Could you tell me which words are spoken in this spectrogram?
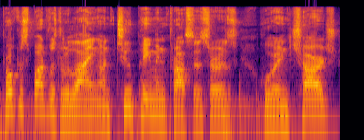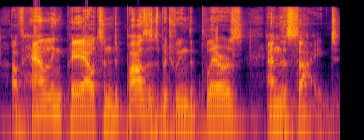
PokerSpot was relying on two payment processors who were in charge of handling payouts and deposits between the players and the site.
